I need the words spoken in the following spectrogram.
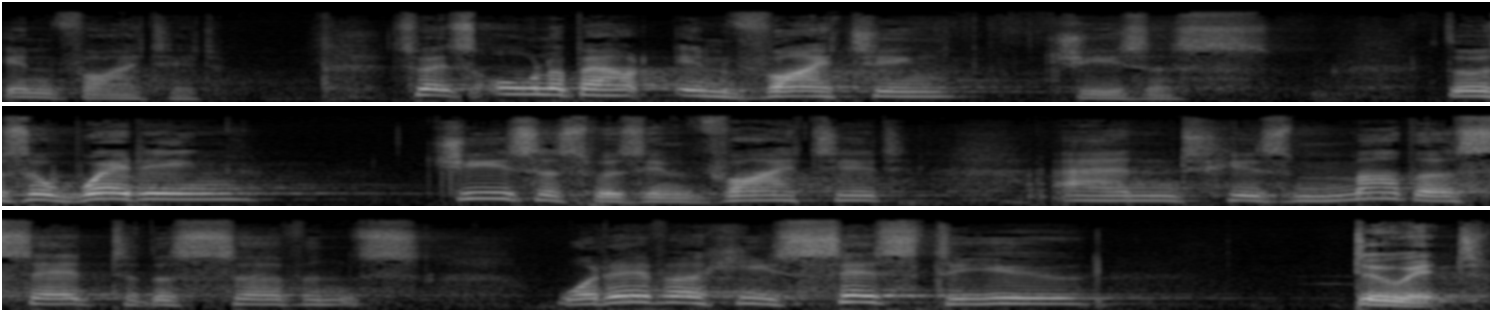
invited. So, it's all about inviting Jesus. There was a wedding, Jesus was invited, and his mother said to the servants, Whatever he says to you, do it.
